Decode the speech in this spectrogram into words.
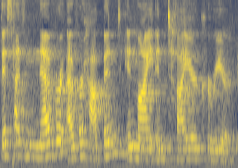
this has never ever happened in my entire career.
